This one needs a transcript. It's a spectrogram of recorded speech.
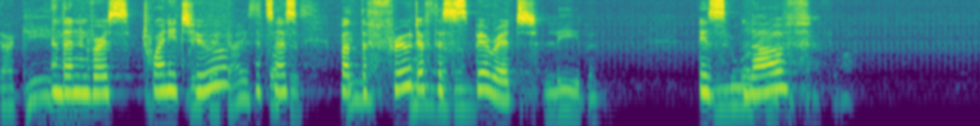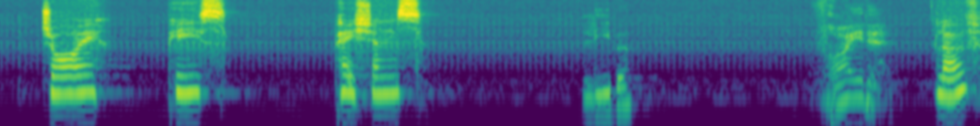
And then in verse 22 it says, But the fruit of the Spirit is love, joy, peace, patience, Liebe, Freude, love,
